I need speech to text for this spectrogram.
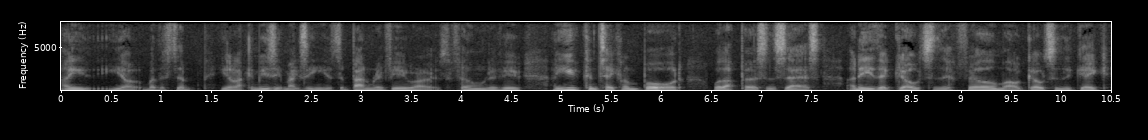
and you, you know whether it's a you know like a music magazine, it's a band review or it's a film review, and you can take on board what that person says and either go to the film or go to the gig.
